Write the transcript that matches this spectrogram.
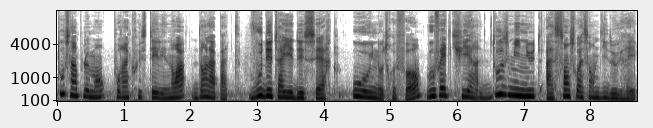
tout simplement pour incruster les noix dans la pâte. Vous détaillez des cercles ou une autre forme. Vous faites cuire 12 minutes à 170 degrés.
